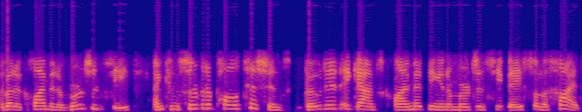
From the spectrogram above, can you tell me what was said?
about a climate emergency, and conservative politicians voted against climate being an emergency based on the science.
